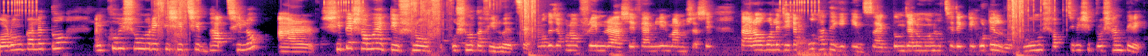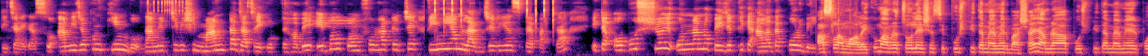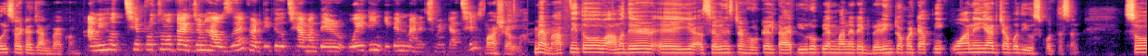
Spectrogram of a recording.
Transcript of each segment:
গরমকালে তো মানে খুবই সুন্দর একটি শীত শীত ভাব ছিল। আর শীতের সময় একটি উষ্ণ উষ্ণতা ফিল হয়েছে। আমাদের যখন আমার ফ্রেন্ডরা আসে ফ্যামিলির মানুষ আসে তারাও বলে যে এটা কোথা থেকে কিনছো? একদম যেন মনে হচ্ছে যে একটি হোটেল রুম রুম সবচেয়ে বেশি প্রশান্তির একটি জায়গা। সো আমি যখন কিনবো দামের চেয়ে বেশি মানটা যাচাই করতে হবে এবং কমফোর্ট হাটের যে প্রিমিয়াম লাক্সারিয়াস ব্যাপারটা এটা অবশ্যই অন্যান্য পেজের থেকে আলাদা করবে আসসালামু আলাইকুম। আমরা চলে এসেছি পুষ্পিতা ম্যামের বাসায়। আমরা পুষ্পিতা ম্যামের পরিচয়টা জানব এখন। আমি হচ্ছে প্রথমত একজন হাউস ওয়াইফ আর দ্বিতীয় হচ্ছে আমাদের ওয়েডিং ইভেন্ট ম্যানেজমেন্ট আছে। মাশাআল্লাহ। ম্যাম আপনি তো আমাদের এই seven star hotel type European মানের এই বেডিং টপারটি আপনি ওয়ান ইয়ার যাবত ইউজ করতেছেন। সো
